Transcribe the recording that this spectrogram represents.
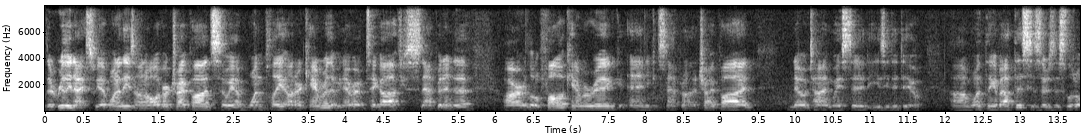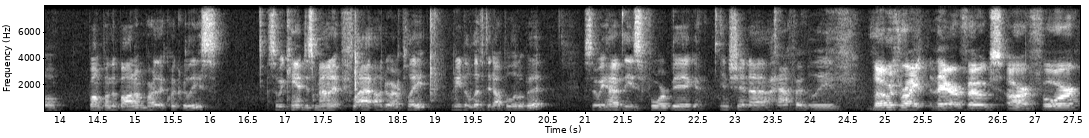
they're really nice. We have one of these on all of our tripods, so we have one plate on our camera that we never have to take off. You snap it into our little follow camera rig and you can snap it on a tripod. No time wasted, easy to do. Um, one thing about this is there's this little bump on the bottom, part of the quick release. So we can't just mount it flat onto our plate. We need to lift it up a little bit. So we have these four big inch and a half, I believe. Those right there, folks, are four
